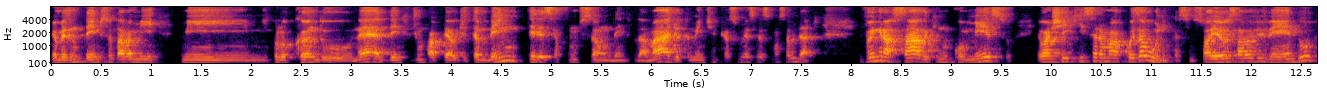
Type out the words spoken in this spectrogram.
E, ao mesmo tempo, se eu estava me, me, me, colocando né, dentro de um papel de também ter essa função dentro da MAD, eu também tinha que assumir essa responsabilidade. Foi engraçado que, no começo, eu achei que isso era uma coisa única, assim, só eu estava vivendo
